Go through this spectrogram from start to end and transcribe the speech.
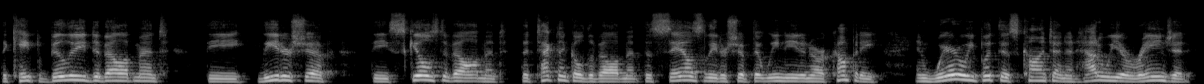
the capability development, the leadership, the skills development, the technical development, the sales leadership that we need in our company? And where do we put this content and how do we arrange it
